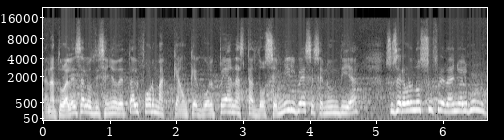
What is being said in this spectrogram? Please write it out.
La naturaleza los diseñó de tal forma que aunque golpean hasta 12.000 veces en un día, su cerebro no sufre daño alguno.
